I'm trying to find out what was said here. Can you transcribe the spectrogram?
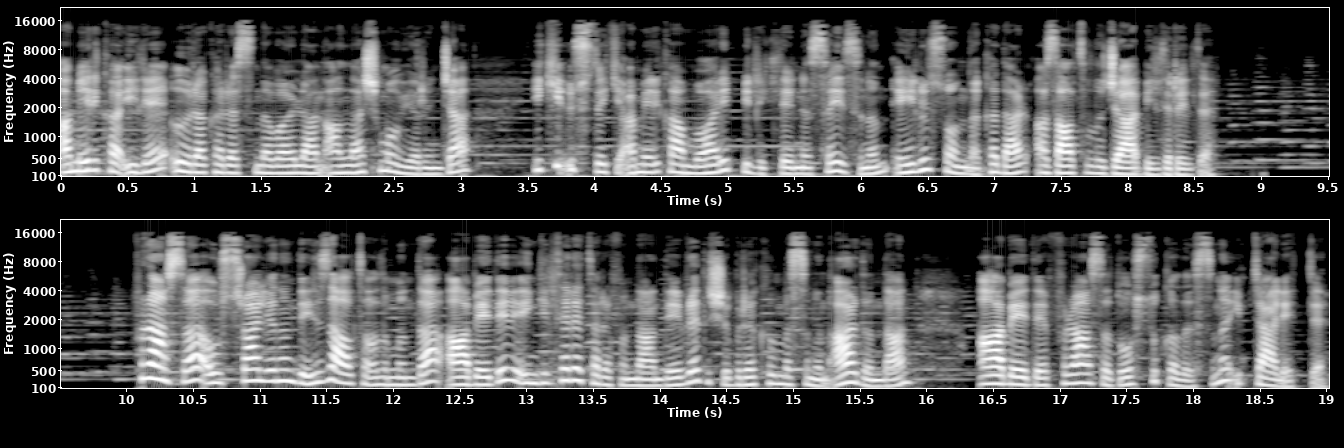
Amerika ile Irak arasında varılan anlaşma uyarınca iki üstteki Amerikan muharip birliklerinin sayısının Eylül sonuna kadar azaltılacağı bildirildi. Fransa, Avustralya'nın denizaltı alımında ABD ve İngiltere tarafından devre dışı bırakılmasının ardından ABD-Fransa dostluk alasını iptal etti.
